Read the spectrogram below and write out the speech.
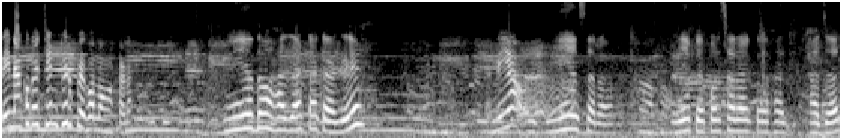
Nina ko tu cimpir pe gunung kada. निया दो हज़ार टका गे Nia निया सारा। निया पेपर सारा को हज- हज़ार।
